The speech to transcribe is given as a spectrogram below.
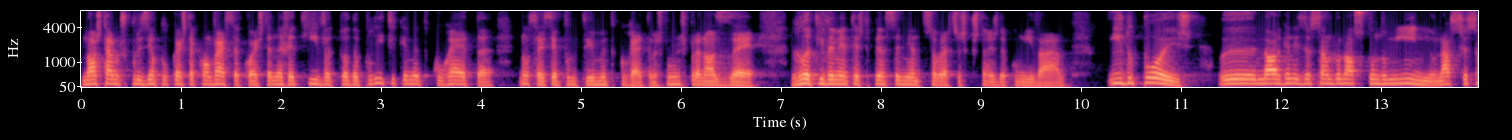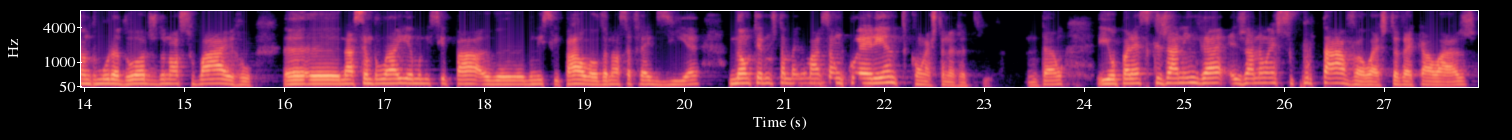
nós estarmos, por exemplo, com esta conversa, com esta narrativa toda politicamente correta, não sei se é politicamente correta, mas pelo menos para nós é, relativamente a este pensamento sobre estas questões da comunidade, e depois eh, na organização do nosso condomínio, na associação de moradores do nosso bairro, eh, eh, na Assembleia municipal, municipal ou da nossa freguesia, não termos também uma ação coerente com esta narrativa. Então, eu parece que já ninguém, já não é suportável esta decalagem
